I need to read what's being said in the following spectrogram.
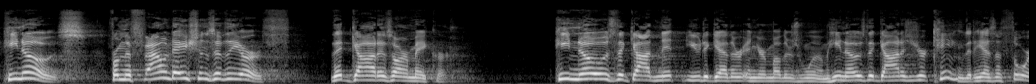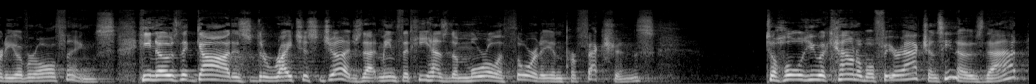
He knows from the foundations of the earth that God is our maker. He knows that God knit you together in your mother's womb. He knows that God is your king, that he has authority over all things. He knows that God is the righteous judge. That means that he has the moral authority and perfections to hold you accountable for your actions. He knows that.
